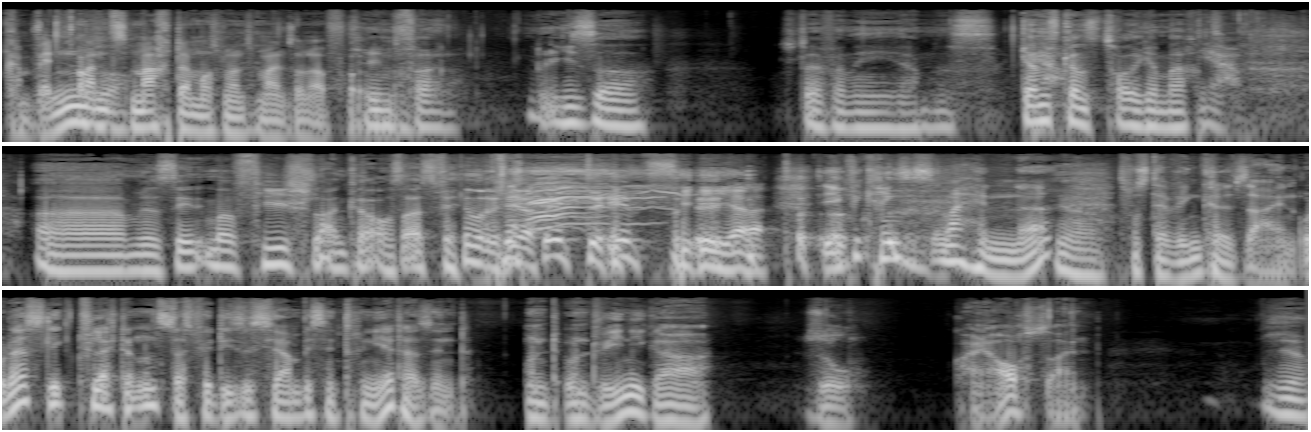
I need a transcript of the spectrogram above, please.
wenn man es also, macht, dann muss man es mal in so einer Folge. Auf jeden Fall. Luisa, Stephanie haben das ganz, ja. ganz toll gemacht. Ja. Äh, wir sehen immer viel schlanker aus, als wir in Realität sind. ja, irgendwie kriegen sie es immer hin, ne? Ja. Es muss der Winkel sein. Oder es liegt vielleicht an uns, dass wir dieses Jahr ein bisschen trainierter sind und, und weniger so. Kann ja auch sein. Ja,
